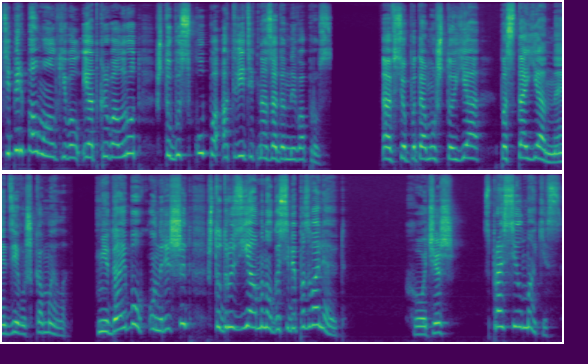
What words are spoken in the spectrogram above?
теперь помалкивал и открывал рот, чтобы скупо ответить на заданный вопрос. А все потому, что я постоянная девушка Мэла. Не дай бог он решит, что друзья много себе позволяют. «Хочешь?» – спросил Макис.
